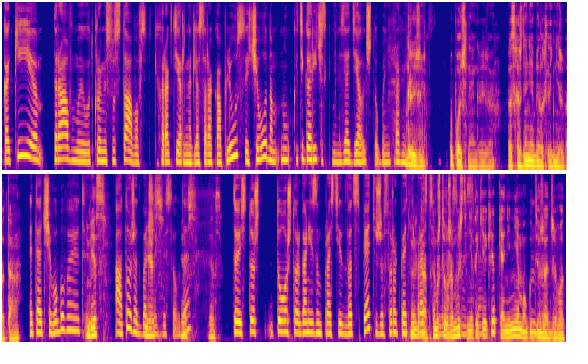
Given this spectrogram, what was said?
Какие травмы, вот кроме суставов, все-таки характерны для 40 плюс, и чего нам ну, категорически нельзя делать, чтобы не травмироваться? Грыжи, пупочная грыжа, расхождение белых линий живота. Это от чего бывает? Вес. А, тоже от больших вес. весов, вес. да? Вес. То есть то, то, что организм простит в 25, уже в 45 не простит. Да, потому что уже мышцы не такие крепкие, они не могут угу. держать живот.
